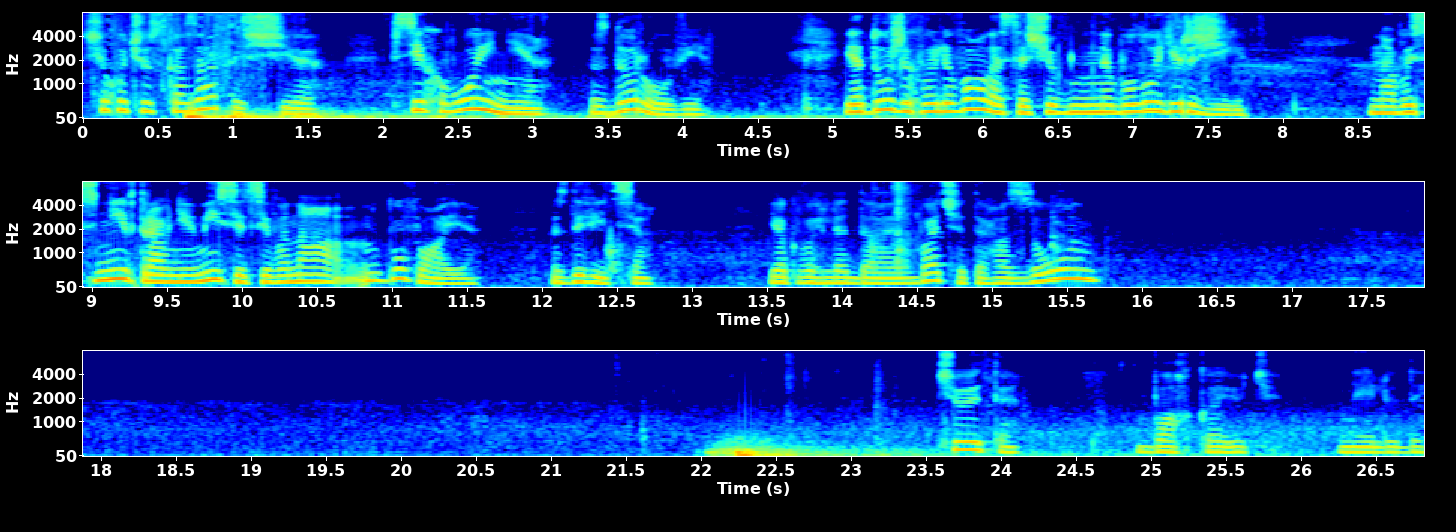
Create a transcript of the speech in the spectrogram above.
що хочу сказати ще, всі хвойні здорові. Я дуже хвилювалася, щоб не було їржі. Навесні, в травні місяці, вона ну, буває. Здивіться, як виглядає. Бачите, газон. Чуєте? Бахкають нелюди.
